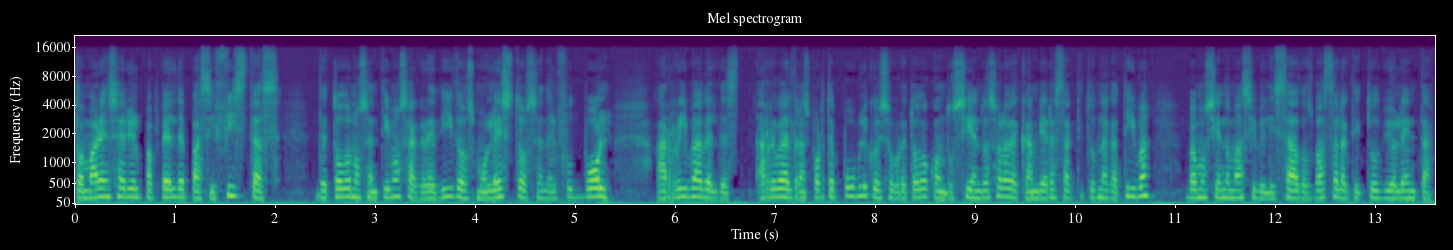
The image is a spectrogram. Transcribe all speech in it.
tomar en serio el papel de pacifistas. De todo nos sentimos agredidos, molestos en el fútbol, arriba del, arriba del transporte público y sobre todo conduciendo. Es hora de cambiar esta actitud negativa. Vamos siendo más civilizados. Basta la actitud violenta.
